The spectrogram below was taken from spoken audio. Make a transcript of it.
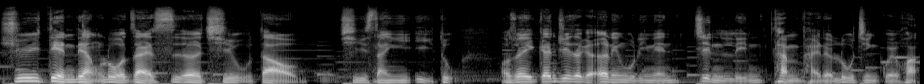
需电量落在四二七五到五七三一亿度。哦，所以根据这个二零五零年近零碳排的路径规划，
